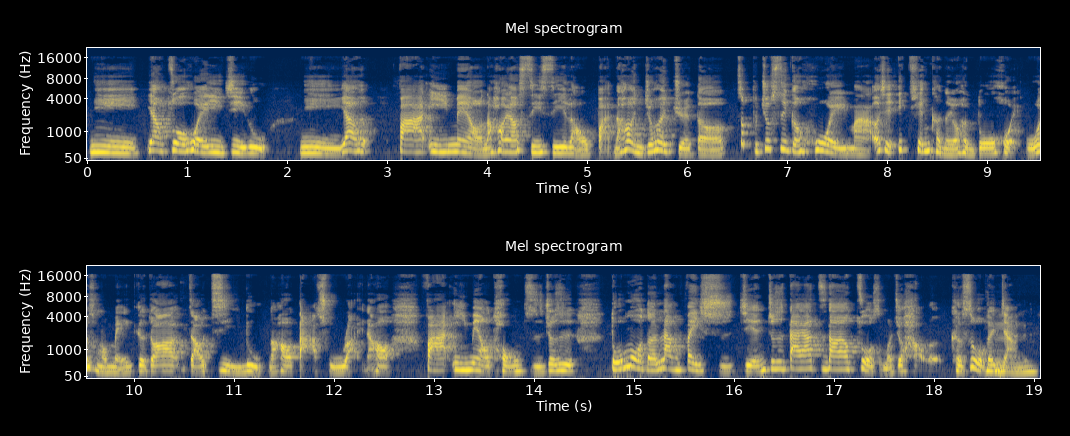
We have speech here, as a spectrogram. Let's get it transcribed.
你要做会议记录，你要。发 email，然后要 CC 老板，然后你就会觉得这不就是一个会吗？而且一天可能有很多会，我为什么每一个都要都要记录，然后打出来，然后发 email 通知，就是多么的浪费时间。就是大家知道要做什么就好了。可是我跟你讲，嗯、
